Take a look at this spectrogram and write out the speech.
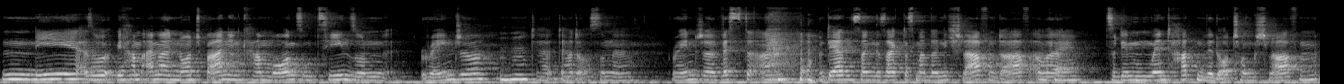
Nee, also wir haben einmal in Nordspanien kam morgens um 10 so ein Ranger, der, der hatte auch so eine Ranger-Weste an und der hat uns dann gesagt, dass man da nicht schlafen darf, aber Okay. zu dem Moment hatten wir dort schon geschlafen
